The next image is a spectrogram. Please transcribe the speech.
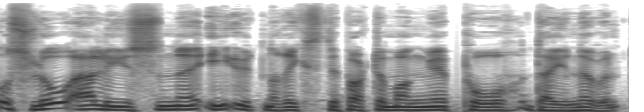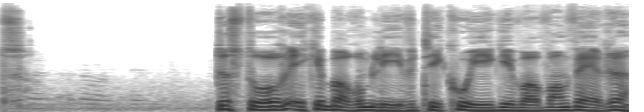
Oslo er lysene i Utenriksdepartementet på døgnet rundt. Det står ikke bare om livet til Koigi Wawanvere.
